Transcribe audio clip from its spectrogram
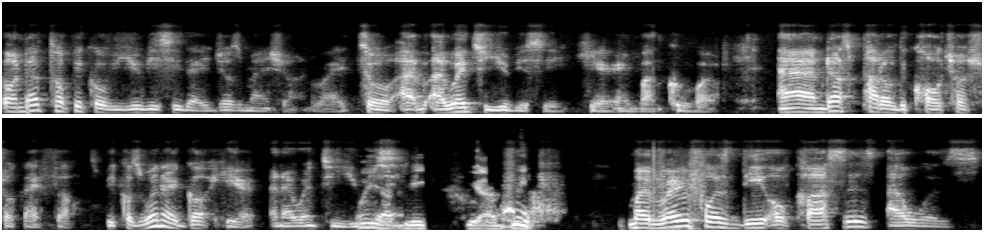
on that topic of UBC that you just mentioned, right? So I, I went to UBC here in Vancouver, and that's part of the culture shock I felt because when I got here and I went to yeah, UBC. Yeah, whew, my very first day of classes, I was,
